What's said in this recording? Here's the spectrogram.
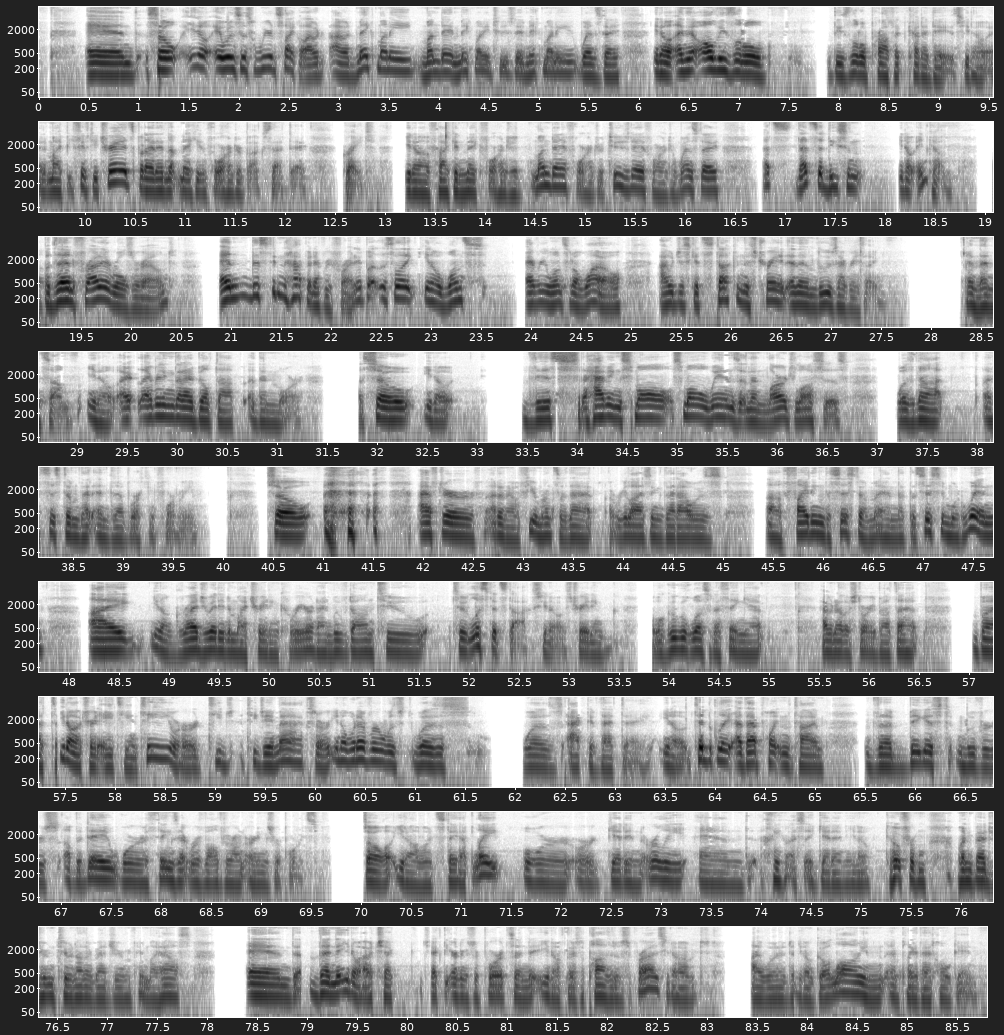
And so, you know, it was this weird cycle. I would I would make money Monday, make money Tuesday, make money Wednesday, you know, and then all these little these little profit kind of days, you know, it might be 50 trades, but I'd end up making 400 bucks that day. Great. You know, if I can make 400 Monday, 400 Tuesday, 400 Wednesday, that's that's a decent, you know, income. But then Friday rolls around, and this didn't happen every Friday, but it's like, you know, once every once in a while, I would just get stuck in this trade and then lose everything and then some, you know, everything that I built up and then more. So, you know, this having small small wins and then large losses was not a system that ended up working for me. So after, I don't know, a few months of that, realizing that I was uh, fighting the system and that the system would win, I, you know, graduated in my trading career and I moved on to, to listed stocks. You know, I was trading, well, Google wasn't a thing yet. I have another story about that but you know, I trade AT and T or TJ Maxx or you know whatever was was was active that day. You know, typically at that point in time, the biggest movers of the day were things that revolved around earnings reports. So, you know, I would stay up late or or get in early and you know, I say get in, you know, go from one bedroom to another bedroom in my house. And then, you know, I would check check the earnings reports and you know, if there's a positive surprise, you know, I would, I would you know, go along and, and play that whole game.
